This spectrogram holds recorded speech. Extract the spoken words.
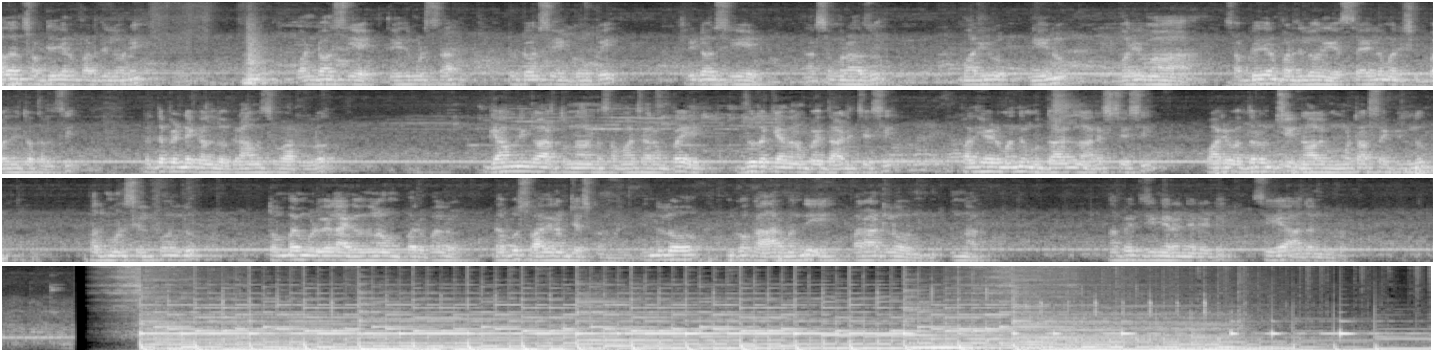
ఆదోని సబ్ డివిజన్ పరిధిలోని one town CI Tejamurthy sir two town CI Gopi three town CI Narasimharaju మరియు నేను మరియు మా సబ్ డివిజన్ పరిధిలోని ఎస్ఐలు మరియు సిబ్బందితో కలిసి పెద్దపెండేకల్లు గ్రామ శివార్లలో గ్యామ్లింగ్ ఆడుతున్నారన్న సమాచారంపై జూద కేంద్రంపై దాడి చేసి పదిహేడు మంది ముద్దాయిలను అరెస్ట్ చేసి వారి వద్ద నుంచి నాలుగు మోటార్ సైకిళ్ళు పదమూడు సెల్ ఫోన్లు తొంభై మూడు వేల ఐదు వందల ముప్పై రూపాయలు డబ్బు స్వాధీనం చేసుకున్నాను. ఇందులో ఇంకొక ఆరు మంది పరాటలో ఉన్నారు. నా పేరు జి. నిరంజన్ రెడ్డి సిఏ ఆదోన్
